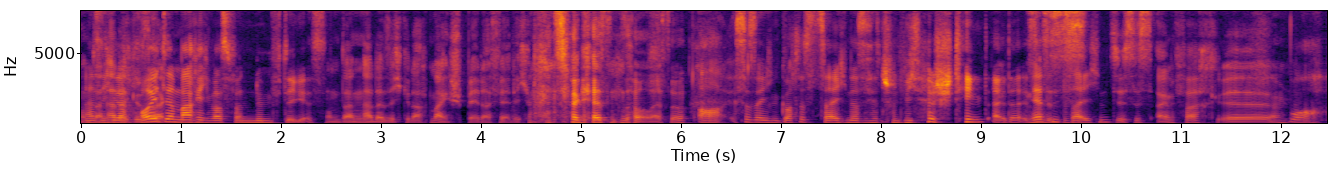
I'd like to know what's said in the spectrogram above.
Und hat dann sich hat er gedacht, gesagt, heute mache ich was Vernünftiges. und dann hat er sich gedacht, mach ich später fertig und hat es vergessen, so, weißt du? Oh, ist das eigentlich ein Gotteszeichen, dass es jetzt schon wieder stinkt, Alter? Ist ja, das, ein Zeichen? Ist, das ist einfach, äh, Boah,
